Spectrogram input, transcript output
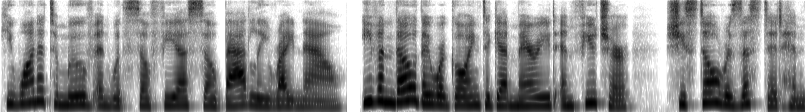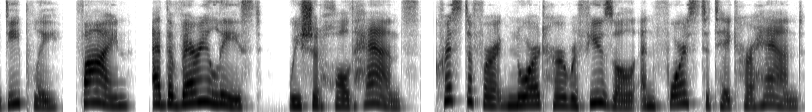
He wanted to move in with Sophia so badly right now. Even though they were going to get married in future, she still resisted him deeply. Fine, at the very least, we should hold hands. Christopher ignored her refusal and forced to take her hand.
